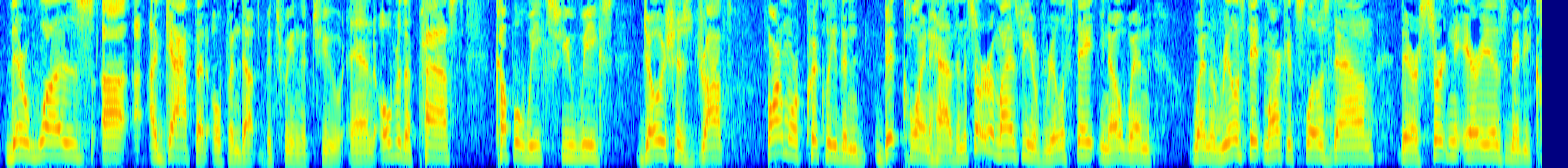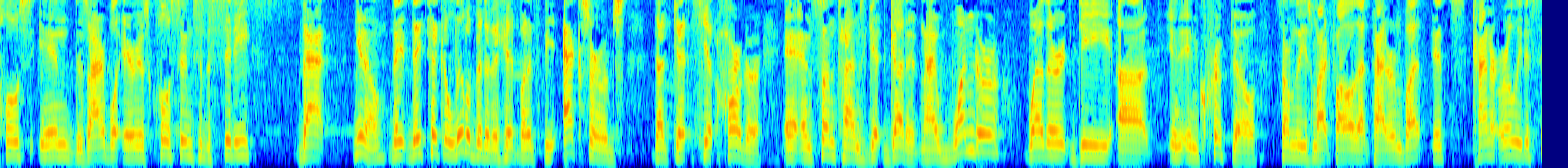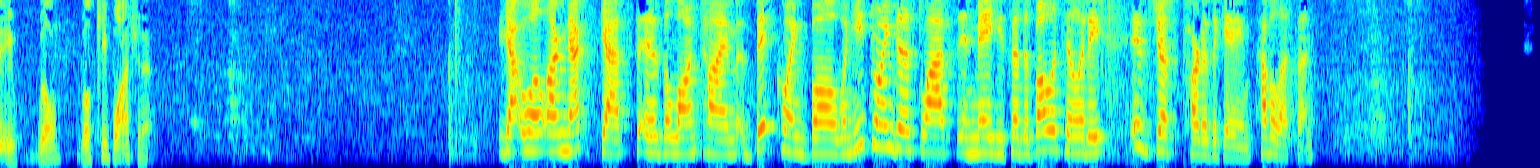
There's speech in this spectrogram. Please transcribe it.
there was uh, a gap that opened up between the two. And over the past couple weeks, few weeks, Doge has dropped far more quickly than Bitcoin has. And it sort of reminds me of real estate. You know, when, when the real estate market slows down, there are certain areas, maybe close in, desirable areas close into the city, that, you know, they, they take a little bit of a hit, but it's the exurbs that get hit harder and, and sometimes get gutted. And I wonder whether D uh, in, in, crypto, some of these might follow that pattern, but it's kind of early to see. We'll we'll keep watching it. Yeah, well, our next guest is a longtime Bitcoin bull. When he joined us last in May, he said the volatility is just part of the game. Have a listen.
